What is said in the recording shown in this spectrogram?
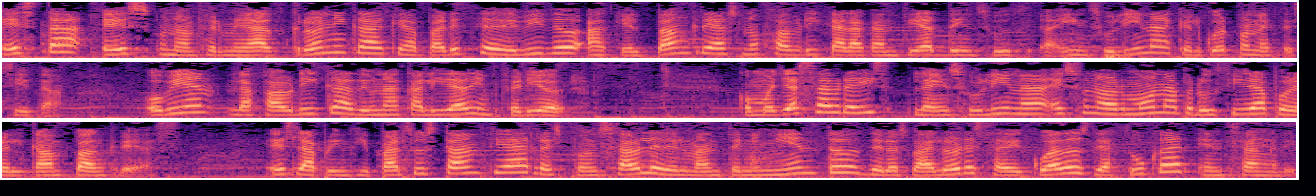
Esta es una enfermedad crónica que aparece debido a que el páncreas no fabrica la cantidad de insu- insulina que el cuerpo necesita, o bien la fabrica de una calidad inferior. Como ya sabréis, la insulina es una hormona producida por el páncreas. Es la principal sustancia responsable del mantenimiento de los valores adecuados de azúcar en sangre.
